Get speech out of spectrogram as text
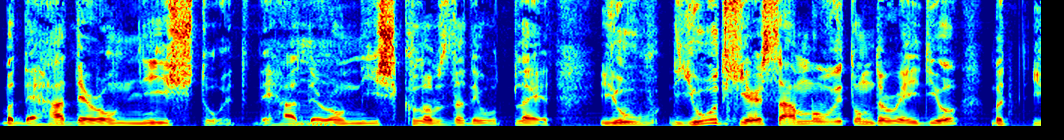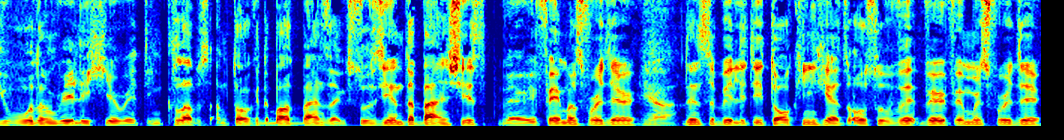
but they had their own niche to it. They had their mm. own niche clubs that they would play it. You you would hear some of it on the radio, but you wouldn't really hear it in clubs. I'm talking about bands like Siouxsie and the Banshees, very famous for their Yeah. danceability. Talking Heads also ve- very famous for their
